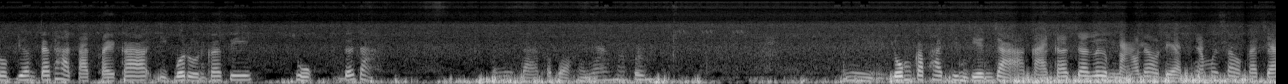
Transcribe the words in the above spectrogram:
รบเยี่ยมแต่ถ้าตัดไปก็อีกบรุนก็ที่สุกด้อจ้ะอันนี้ตาก็บอกให้ย่างมาเพิ่งอันนี้ลมก็พัดเย็นๆจ้ะอากาศก็จะเริ่มหนาวแล้วแดดยามมื้อเช้าก็จะ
